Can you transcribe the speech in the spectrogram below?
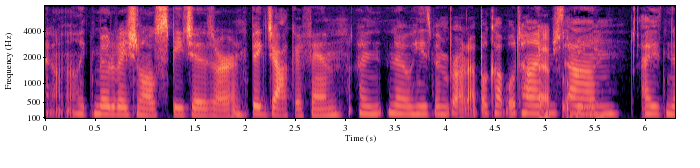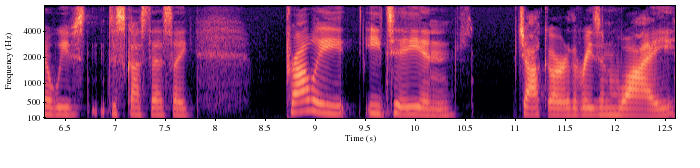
I don't know, like motivational speeches or big Jocko fan. I know he's been brought up a couple times. Absolutely. Um, I know we've discussed this. Like probably ET and Jocko are the reason why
